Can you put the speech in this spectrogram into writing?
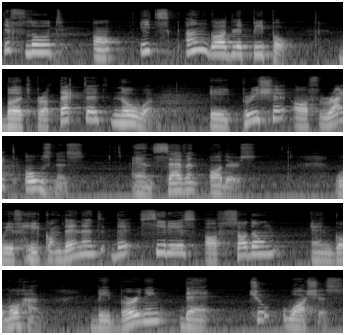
the flood on its ungodly people, but protected Noah, a preacher of righteousness, and seven others. With he condemned the cities of Sodom and Gomorrah, be burning the two washes,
